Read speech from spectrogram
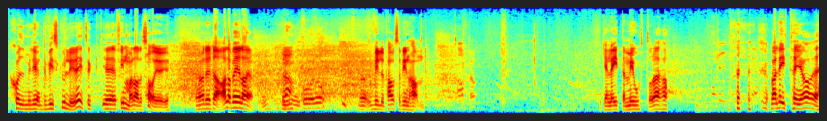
Sju miljoner. Vi skulle ju dit och eh, filma där, det sa jag ju. Ja, det är där alla bilar är. Ja, Vill du pausa din hand? Vilken liten motor det är här. Vad liten jag är.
